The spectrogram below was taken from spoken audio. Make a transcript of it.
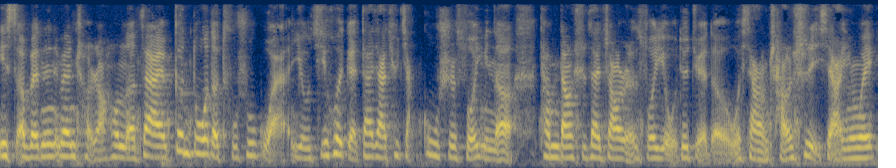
Adventure，然后呢，在更多的图书馆有机会给大家去讲故事，所以呢，他们当时在招人，所以我就觉得我想尝试一下，因为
